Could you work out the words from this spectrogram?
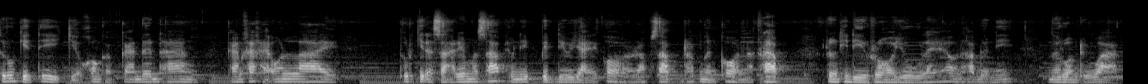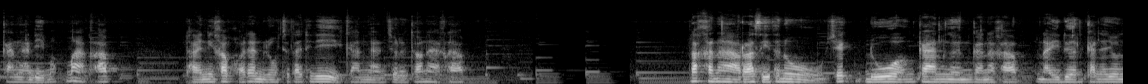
ธุรกิจที่เกี่ยวข้องกับการเดินทาง การค้าขายออนไลน์ ธุรกิจอสังหาริมทรัพย์ช่วงนี้ปิดดีลใหญ่ก็รับทรัพย์รับเงินก้อนนะครับ เรื่องที่ดีรออยู่แล้วนะครับ เดือนนี้โดยรวมถือว่าการงานดีมากๆครับ ท้ายนี้ครับขอให้ท่านมีดวงชะตาที่ดี การงานเจริญก้าวหน้าครับ ลัคนาราศีธนู เช็คดวงการเงินกันนะครับ ในเดือนกันยายน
